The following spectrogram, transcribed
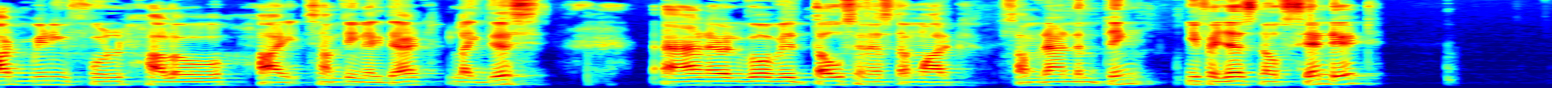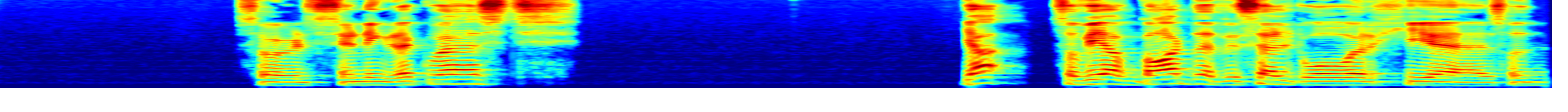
not meaningful, hello, hi, something like that, like this. And I will go with 1000 as the mark, some random thing. If I just now send it, so it's sending request. Yeah, so we have got the result over here. So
